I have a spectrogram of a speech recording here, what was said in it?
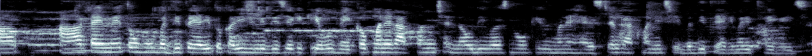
આ આ ટાઈમે તો હું બધી તૈયારી તો કરી જ લીધી છે કે કેવું મેકઅપ મને રાખવાનું છે નવ દિવસનું, કેવું મને હેરસ્ટાઈલ રાખવાની છે બધી તૈયારી મારી થઈ ગઈ છે.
